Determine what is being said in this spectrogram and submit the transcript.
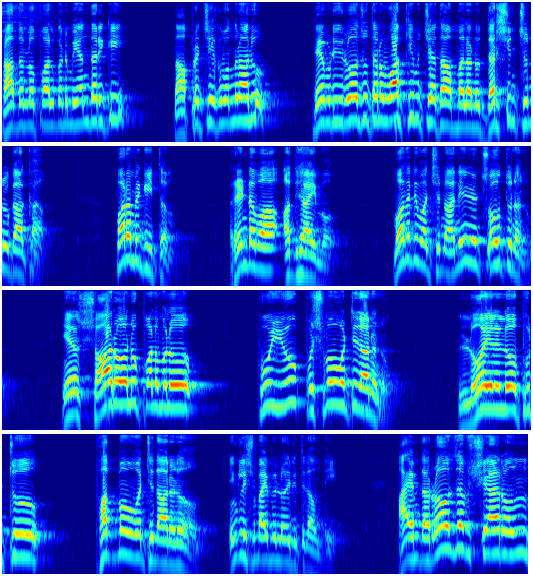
ప్రార్థనలో పాల్గొన్న మీ అందరికీ నా ప్రత్యేక వందనాలు. దేవుడు ఈరోజు తన వాక్యం చేత మనను దర్శించునుగాక. పరమగీతం రెండవ అధ్యాయము. మొదటి వచ్చిన నేను చదువుతున్నాను. నేను షారోను పొలములో పూయు పుష్పం వంటిదానను లోయలలో పుట్టు పద్మం వంటిదానను ఇంగ్లీష్ బైబిల్లో ఈ రీతిగా ఉంది. I'm the rose of Sharon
